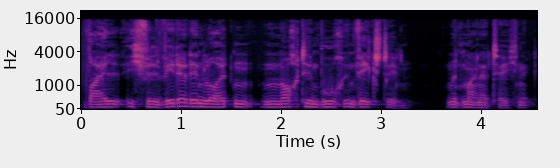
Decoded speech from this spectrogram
weil ich will weder den Leuten noch dem Buch im Weg stehen mit meiner Technik.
